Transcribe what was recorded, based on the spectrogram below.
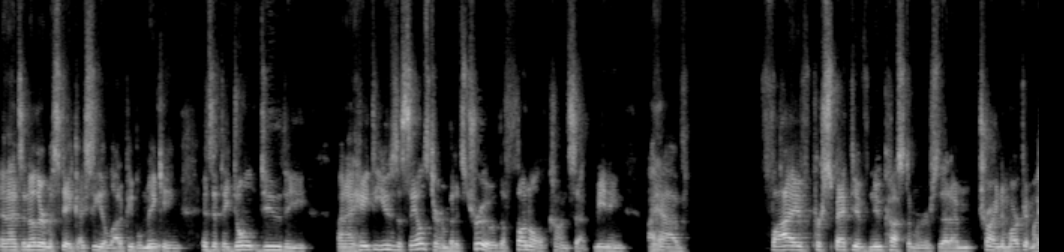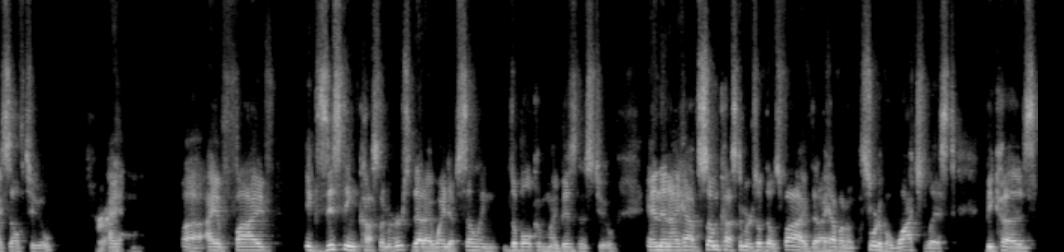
And that's another mistake I see a lot of people making is that they don't do the and I hate to use a sales term, but it's true, the funnel concept, meaning I have five prospective new customers that I'm trying to market myself to. Right. I have, uh, I have five existing customers that I wind up selling the bulk of my business to. And then I have some customers of those five that I have on a sort of a watch list because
